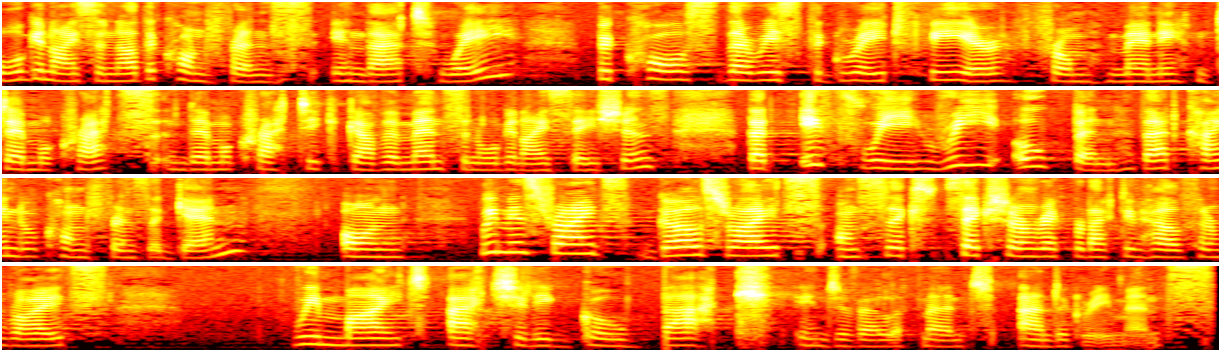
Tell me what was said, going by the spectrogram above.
organize another conference in that way, because there is the great fear from many Democrats and democratic governments and organizations that if we reopen that kind of conference again on women's rights, girls' rights, on sex sexual and reproductive health and rights, we might actually go back in development and agreements.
